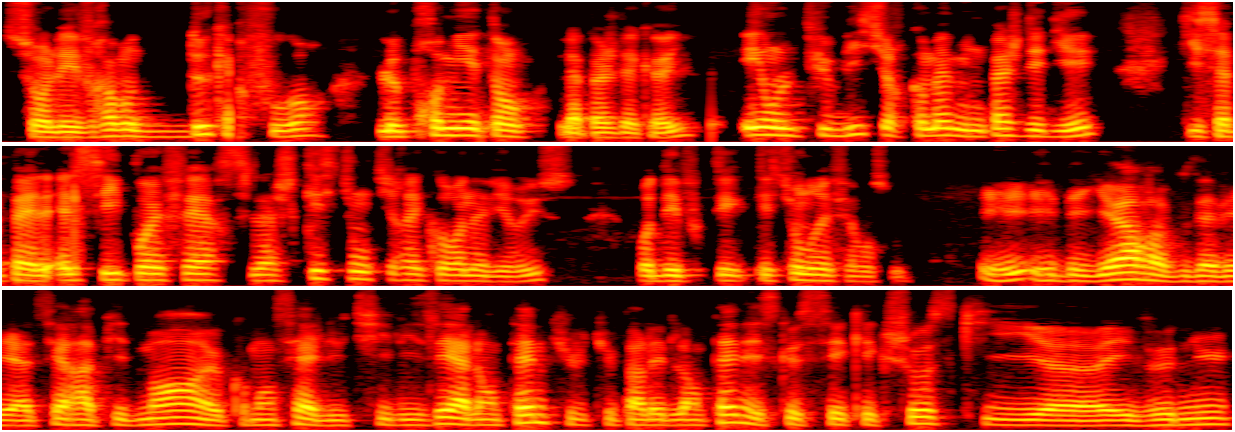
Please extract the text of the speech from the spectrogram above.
sur les vraiment deux carrefours. Le premier étant la page d'accueil, et on le publie sur quand même une page dédiée qui s'appelle lci.fr slash question-coronavirus pour des questions de référencement. Et, d'ailleurs, vous avez assez rapidement euh, commencé à l'utiliser à l'antenne. Tu, parlais de l'antenne. Est-ce que c'est quelque chose qui euh, est venu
